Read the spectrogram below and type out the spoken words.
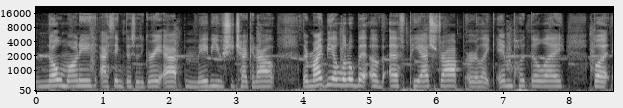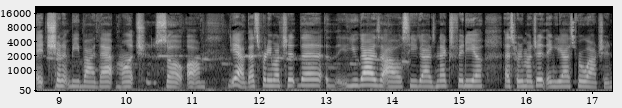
no money i think this is a great app. Maybe you should check it out. There might be a little bit of fps drop or like input delay but it shouldn't be by that much. So um yeah that's pretty much it. Then you guys i'll see you guys next video. That's pretty much it. Thank you guys for watching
